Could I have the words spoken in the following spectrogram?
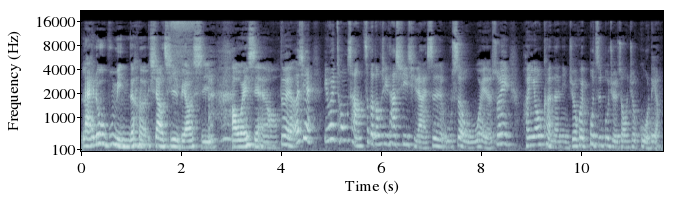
来路不明的笑气不要吸，好危险哦。对，而且因为通常这个东西它吸起来是无色无味的，所以很有可能你就会不知不觉中就过量了。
